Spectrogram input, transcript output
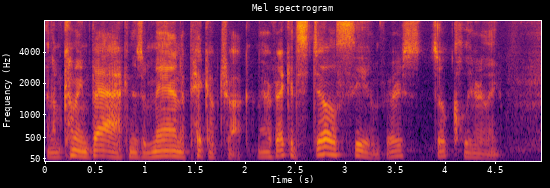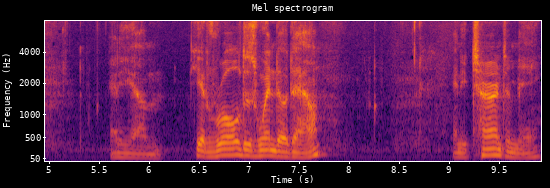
and I'm coming back, and there's a man in a pickup truck. Now, if I could still see him very so clearly, and he um he had rolled his window down, and he turned to me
